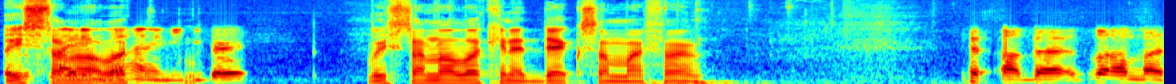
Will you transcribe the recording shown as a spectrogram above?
least I'm not looking. At least I'm not looking at dicks on my phone. on that, it's not on my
